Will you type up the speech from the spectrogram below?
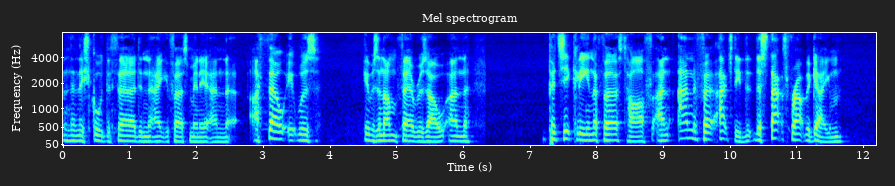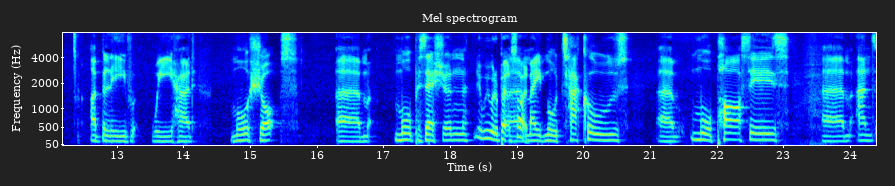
and then they scored the third in the eighty first minute, and I felt it was it was an unfair result, and particularly in the first half, and and for actually the, the stats throughout the game, I believe we had more shots, um, more possession. Yeah, we were a better uh, side. Made more tackles, um, more passes, um, and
